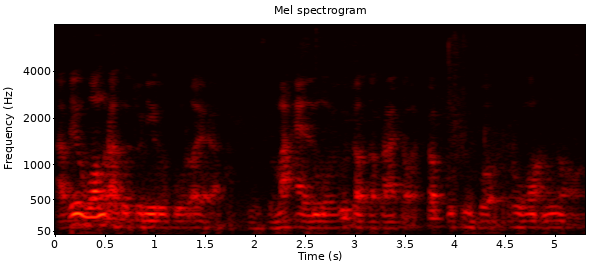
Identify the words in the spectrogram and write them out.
Tapi wong ra kudu niru kula ya. Cuma ilmu itu cocok ra cocok kudu mbok rungokno.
